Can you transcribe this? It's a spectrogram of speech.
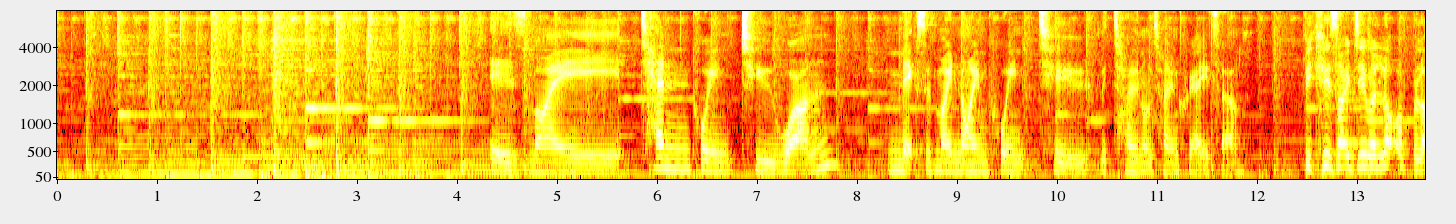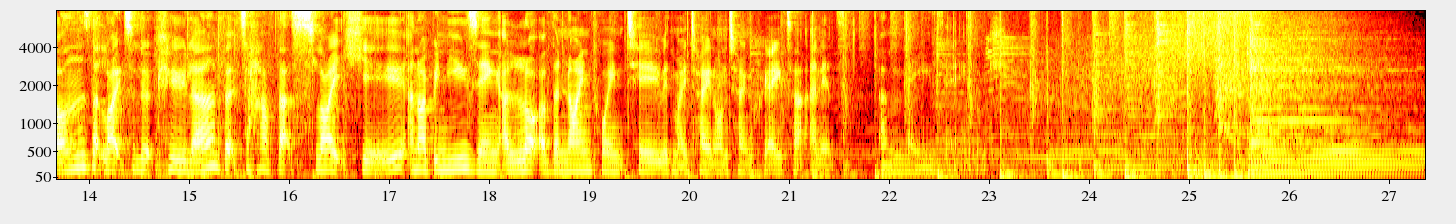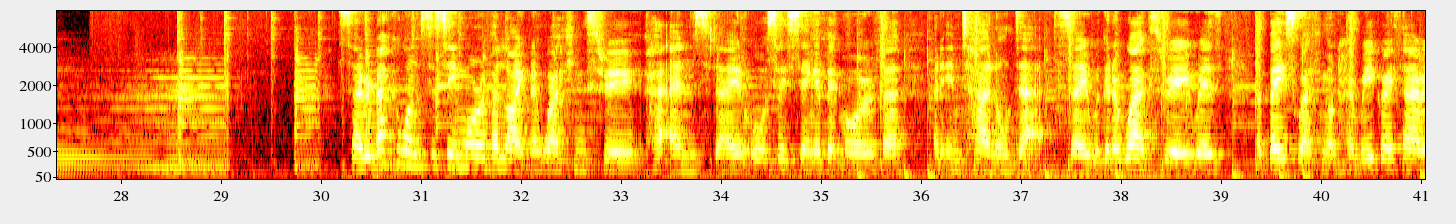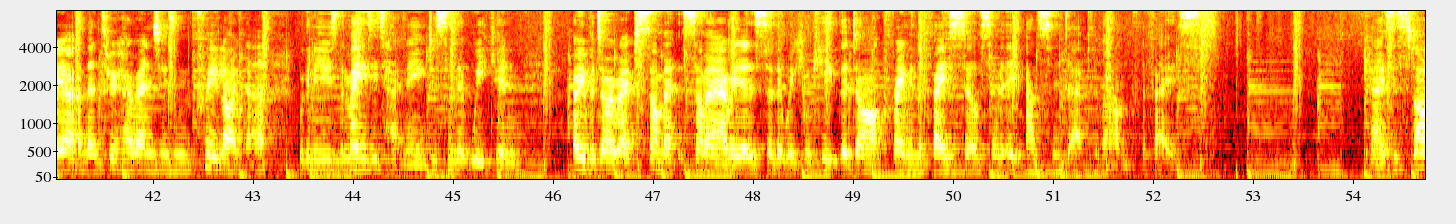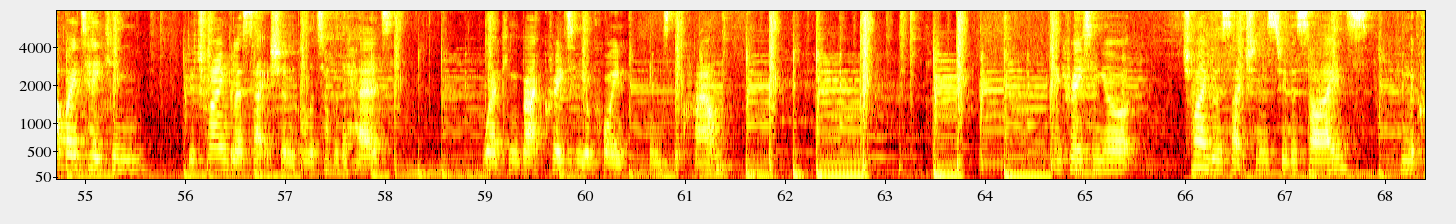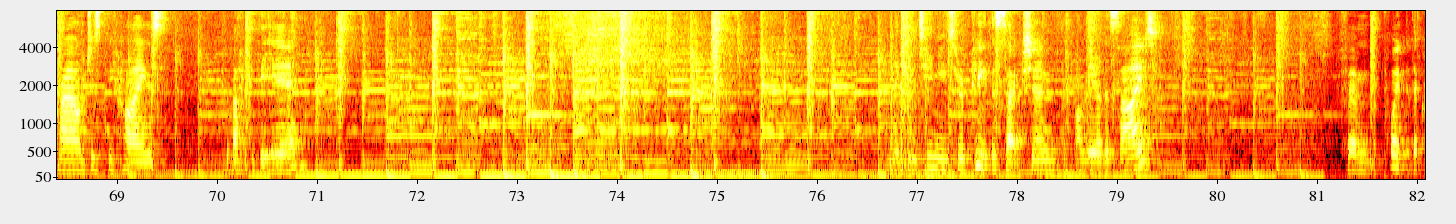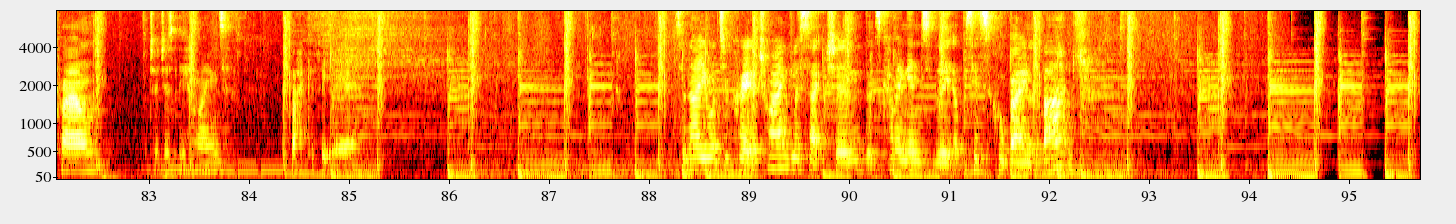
Is my 10.21 mixed with my 9.2 with Tone on Tone Creator. Because I do a lot of blondes that like to look cooler, but to have that slight hue, and I've been using a lot of the 9.2 with my Tone on Tone Creator, and it's amazing. So Rebecca wants to see more of a lightener working through her ends today and also seeing a bit more of a, an internal depth. So we're going to work through with a base working on her regrowth area and then through her ends using the pre-lightener, we're going to use the Maisie technique just so that we can over direct some, some areas so that we can keep the dark framing the face still so that it adds some depth around the face. Okay, so start by taking your triangular section on the top of the head, working back, creating your point into the crown. And creating your triangular sections through the sides from the crown just behind the back of the ear. And then continue to repeat the section on the other side from the point of the crown to just behind the back of the ear. So now you want to create a triangular section that's coming into the occipital bone at the back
